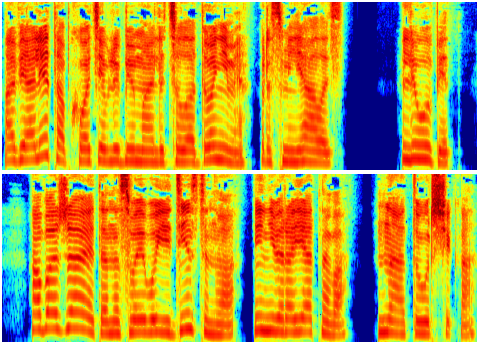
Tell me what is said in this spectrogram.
а Виолетта, обхватив любимое лицо ладонями, рассмеялась. «Любит. Обожает она своего единственного и невероятного натурщика».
